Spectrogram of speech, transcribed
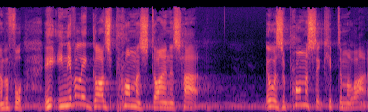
Number four, he, he never let God's promise die in his heart. It was a promise that kept him alive.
